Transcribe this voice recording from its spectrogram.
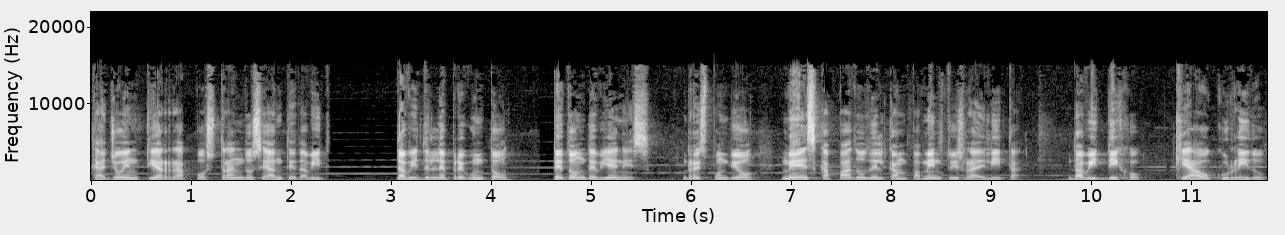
cayó en tierra postrándose ante David. David le preguntó, ¿De dónde vienes? Respondió, Me he escapado del campamento israelita. David dijo, ¿Qué ha ocurrido?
